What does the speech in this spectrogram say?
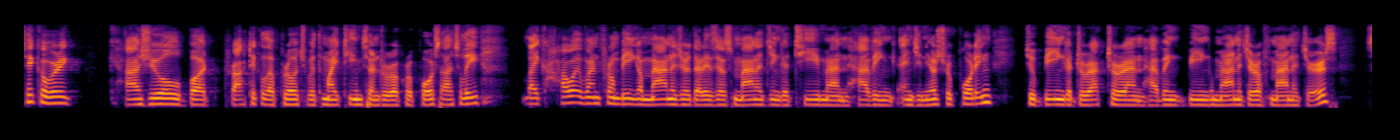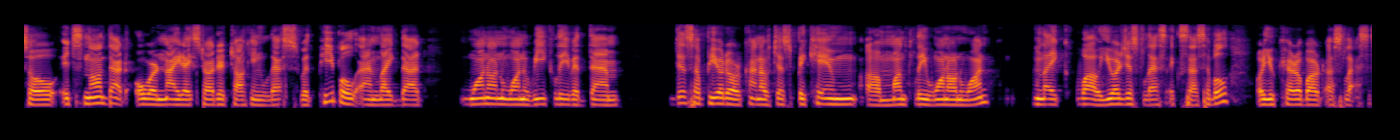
take a very casual but practical approach with my teams and direct reports actually like how I went from being a manager that is just managing a team and having engineers reporting to being a director and having being a manager of managers. So it's not that overnight I started talking less with people and like that one on one weekly with them disappeared or kind of just became a monthly one on one. Like, wow, you are just less accessible or you care about us less.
